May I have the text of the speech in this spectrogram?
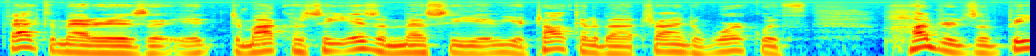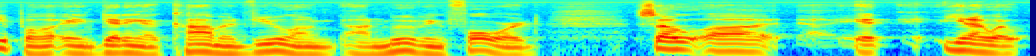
Fact of the matter is, it, democracy is a messy. You're talking about trying to work with hundreds of people and getting a common view on, on moving forward. So, uh, it you know,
